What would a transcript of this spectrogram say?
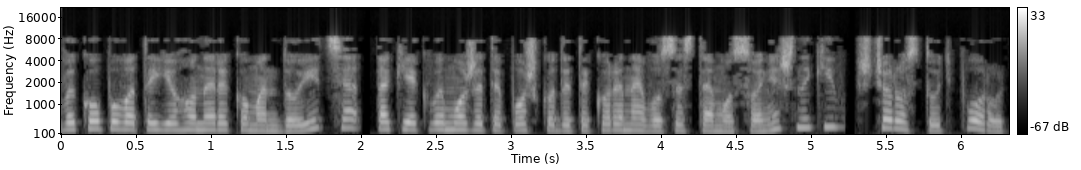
Викопувати його не рекомендується, так як ви можете пошкодити кореневу систему соняшників, що ростуть поруч.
